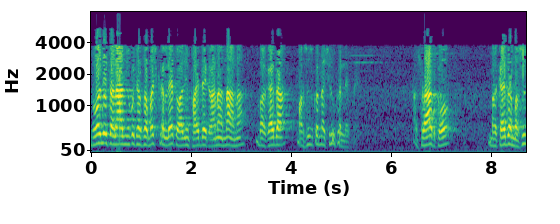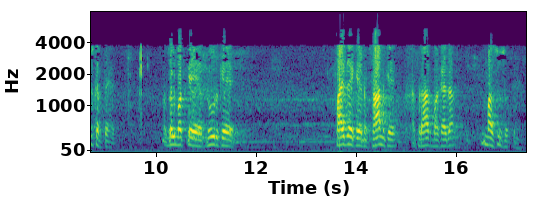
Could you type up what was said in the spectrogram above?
بہت ہی تعالیٰ آدمی کچھ ایسا مشق کر لے تو آدمی فائدے کا آنا، نہ آنا، باقاعدہ محسوس کرنا شروع کر لیتا ہے۔ اثرات کو باقاعدہ محسوس کرتے ہیں۔ ظلمت کے نور کے فائدے کے نقصان کے اثرات باقاعدہ محسوس ہوتے ہیں۔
